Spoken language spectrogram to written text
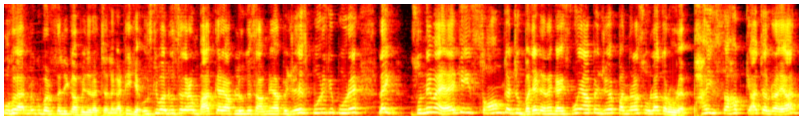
वो यार मेरे को पर्सनली काफ़ी ज़्यादा अच्छा लगा ठीक है? उसके बाद दूसरा अगर हम बात करें आप लोगों के सामने यहाँ पे जो है पूरे के पूरे लाइक सुनने में आया है कि इस सॉन्ग का जो बजट है ना गाइस वो यहाँ पे जो है पंद्रह सोलह करोड़ है। भाई साहब क्या चल रहा है यार?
